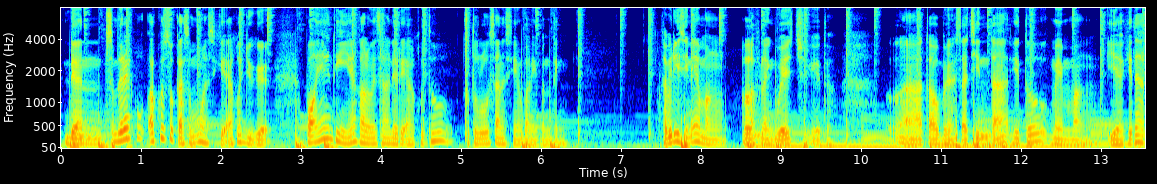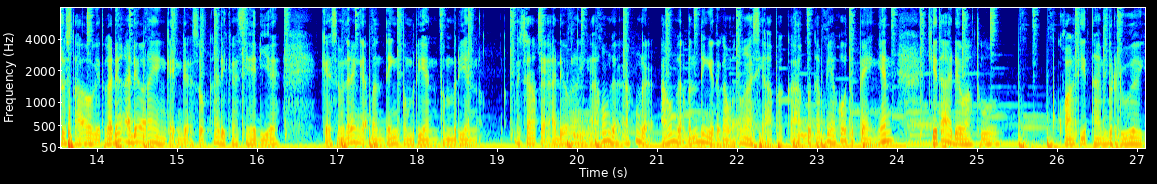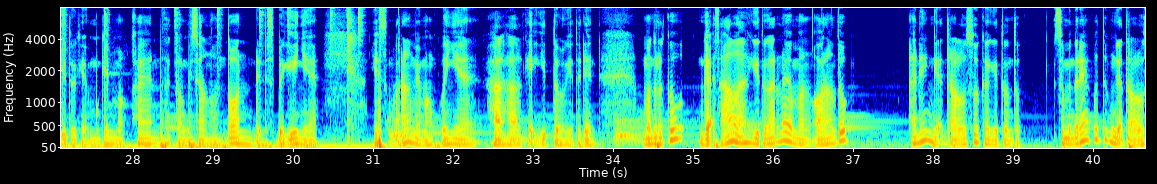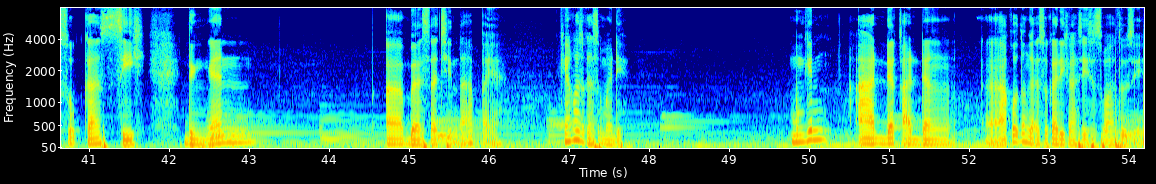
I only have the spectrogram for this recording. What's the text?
Dan sebenarnya aku aku suka semua sih kayak aku juga pokoknya intinya kalau misalnya dari aku tuh ketulusan sih yang paling penting. Tapi di sini emang love language gitu atau bahasa cinta itu memang ya kita harus tahu gitu. Kadang ada orang yang kayak nggak suka dikasih hadiah. Kayak sebenarnya nggak penting pemberian pemberian. Misal kayak ada orang yang aku nggak aku nggak aku nggak penting gitu kamu tuh ngasih apa ke aku. Tapi aku tuh pengen kita ada waktu quality time berdua gitu. Kayak mungkin makan atau misal nonton dan sebagainya. Ya semua orang memang punya hal-hal kayak gitu gitu. Dan menurutku nggak salah gitu karena memang orang tuh ada yang nggak terlalu suka gitu untuk sebenarnya aku tuh nggak terlalu suka sih dengan uh, bahasa cinta apa ya. Kayak aku suka semua deh. Mungkin ada kadang uh, aku tuh nggak suka dikasih sesuatu sih.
